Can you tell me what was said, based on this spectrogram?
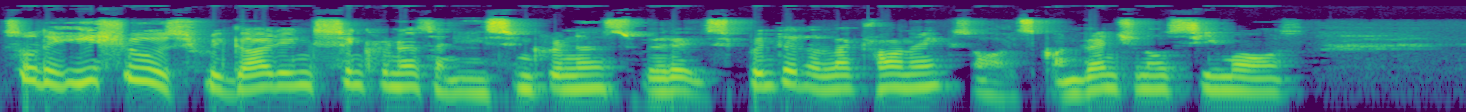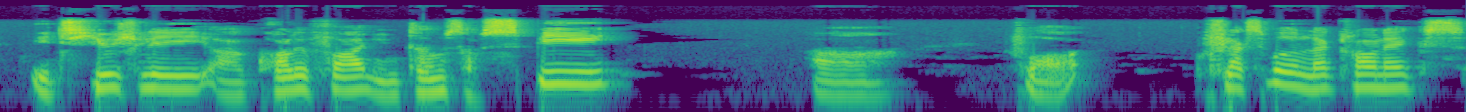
So the issues regarding synchronous and asynchronous, whether it's printed electronics or it's conventional CMOS, it's usually uh, qualified in terms of speed, uh, for flexible electronics,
